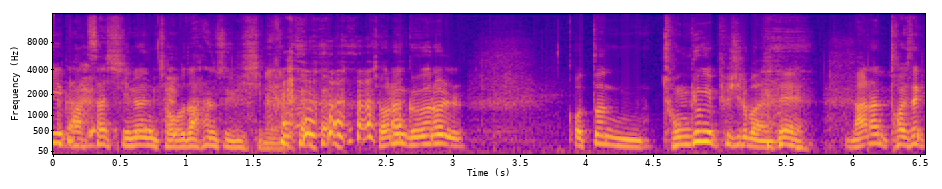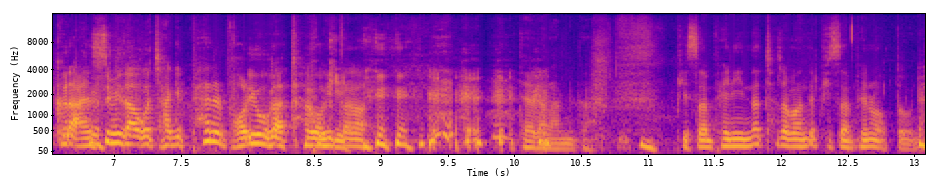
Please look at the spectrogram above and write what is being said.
있을까? 박사 씨는 저보다 한 수 위시네요. 저는 그거를 어떤 존경의 표시로 봤는데 나는 더 이상 글 안 씁니다 하고 자기 펜을 버리고 갔다. 거기다가 대단합니다. 비싼 펜이 있나 찾아봤는데 비싼 펜은 없더군요.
